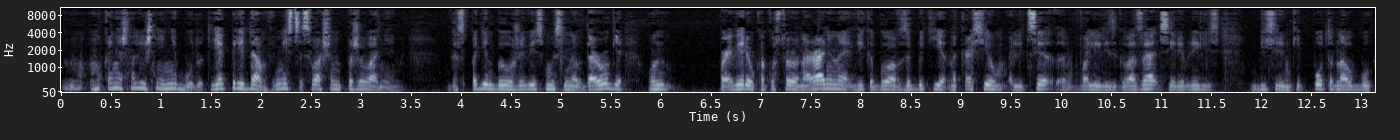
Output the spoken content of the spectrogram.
Ну, конечно, лишние не будут. Я передам вместе с вашими пожеланиями. Господин был уже весь мысленно в дороге. Он Проверил, как устроена раненая, Вика была в забытье, на красивом лице ввалились глаза, серебрились бисеринки пота на лбу,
